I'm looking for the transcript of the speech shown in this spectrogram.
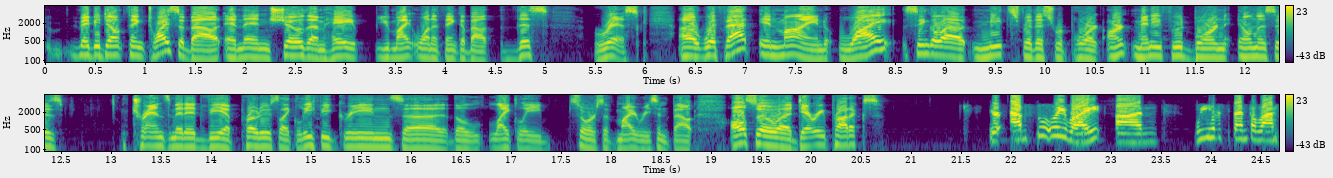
maybe don't think twice about and then show them, hey, you might want to think about this risk. Uh, with that in mind, why single out meats for this report? Aren't many foodborne illnesses transmitted via produce like leafy greens, uh, the likely source of my recent bout? Also, uh, dairy products? You're absolutely right. Um, we have spent the last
